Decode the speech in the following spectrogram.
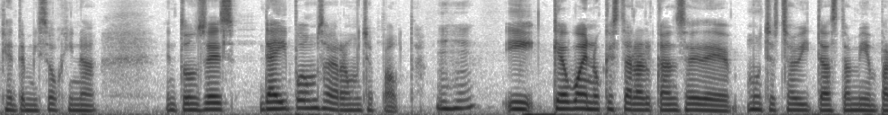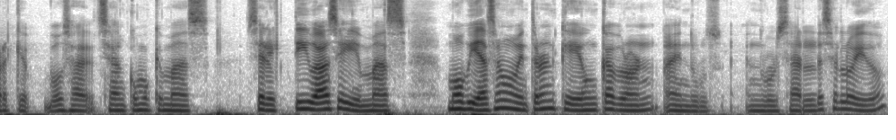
gente misógina. Entonces, de ahí podemos agarrar mucha pauta. Y qué bueno que está al alcance de muchas chavitas también para que, o sea, sean como que más selectivas y más movidas al momento en el que llega un cabrón a endulz- endulzarles el oído.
